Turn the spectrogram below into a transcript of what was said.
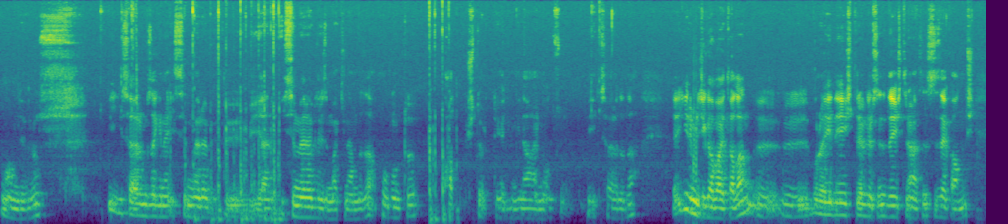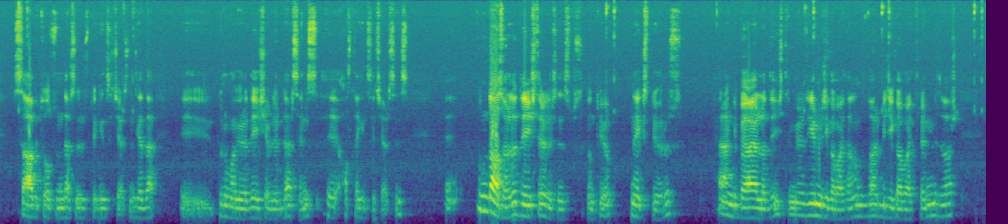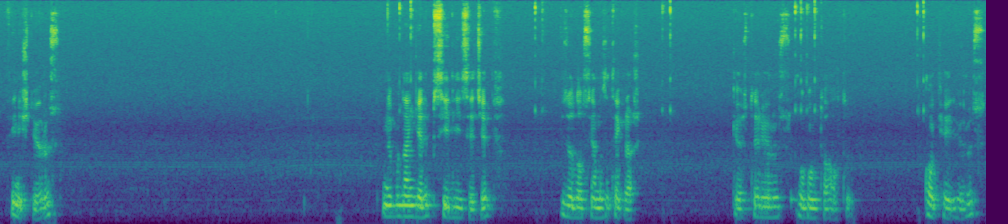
Tamam diyoruz. Bilgisayarımıza yine isim vere yani isim verebiliriz makinamıza. Ubuntu 64 diyelim. Yine aynı olsun bilgisayarda da. 20 GB alan burayı değiştirebilirsiniz. Değiştiremezsiniz. Size kalmış. Sabit olsun derseniz üsttekini seçersiniz ya da duruma göre değişebilir derseniz alttakini seçersiniz. Bunu daha sonra da değiştirebilirsiniz. Sıkıntı yok. Next diyoruz. Herhangi bir ayarla değiştirmiyoruz. 20 GB alanımız var. 1 GB RAM'imiz var. Finish diyoruz. Şimdi buradan gelip CD'yi seçip ISO dosyamızı tekrar gösteriyoruz. Ubuntu 6 OK diyoruz.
